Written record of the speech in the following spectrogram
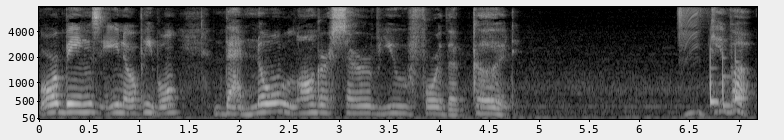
or beings, you know, people that no longer serve you for the good. Give up.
